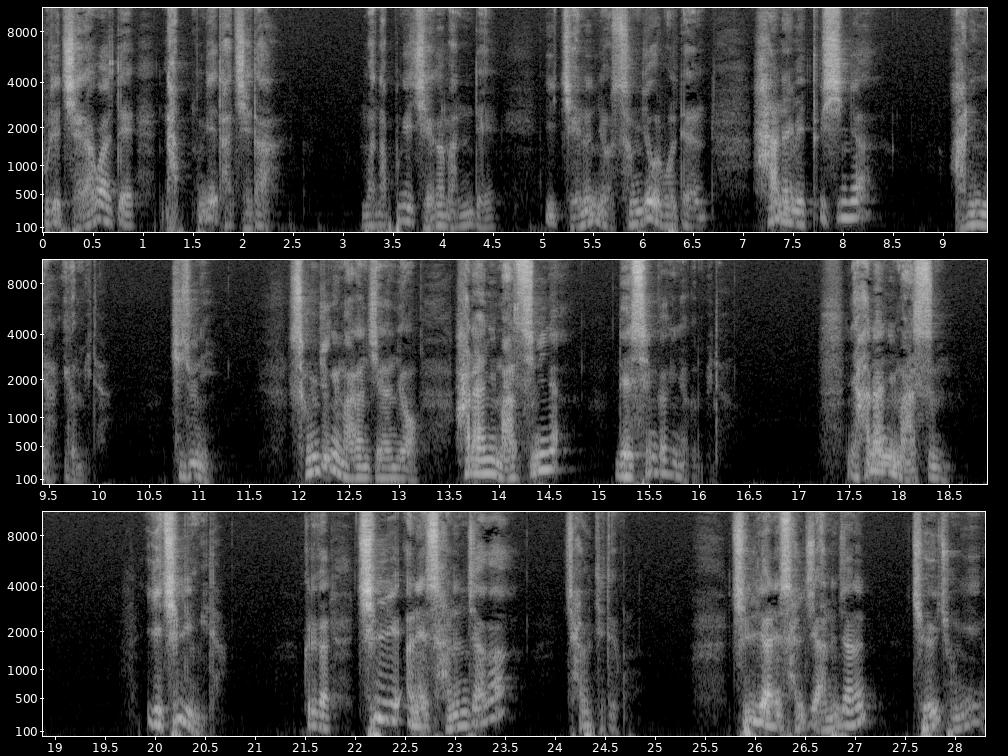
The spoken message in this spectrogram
우리 죄라고 할 때 나쁜 게 다 죄다. 뭐 나쁜 게 죄가 맞는데 이 죄는요 성적으로 볼 때는 하나님의 뜻이냐 아니냐 이겁니다. 기준이 성경이 말한 죄는요 하나님 말씀이냐 내 생각이냐 겁니다. 하나님 말씀 이게 진리입니다. 그러니까 진리 안에 사는 자가 자유케 되고 진리 안에 살지 않는 자는 죄의 종이에요.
